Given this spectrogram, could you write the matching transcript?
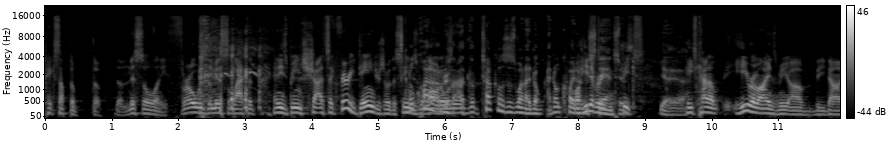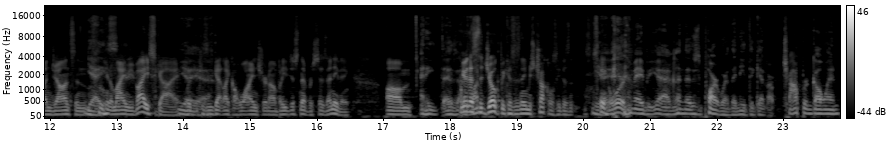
picks up the, the, the missile, and he throws the missile at the, and he's being shot. It's like very dangerous. Or the scene is quite understand. Order. Uh, the Chuckles is one I don't. I don't quite. Well, he never even his- speaks. Yeah, yeah. He's kind of he reminds me of the Don Johnson, Yeah, you know, Miami Vice guy, Yeah, because yeah. he's got like a Hawaiian shirt on, but he just never says anything. And he. As Maybe that's the joke because his name is Chuckles. He doesn't say Yeah, a word. maybe, yeah. And there's a part where they need to get a chopper going,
